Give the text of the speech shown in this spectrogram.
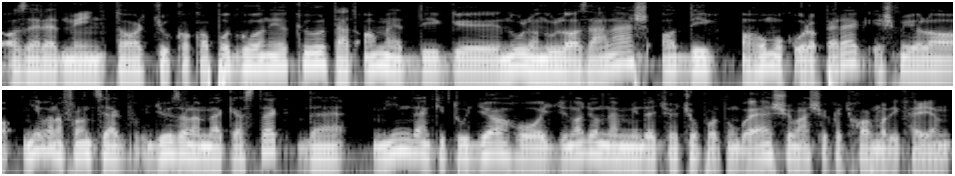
az eredményt tartjuk a kapott gól nélkül, tehát ameddig 0-0 az állás, addig a homokóra pereg, és mivel a, nyilván a franciák győzelemmel kezdtek, de mindenki tudja, hogy nagyon nem mindegy, hogy a csoportunkban első, második vagy harmadik helyen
